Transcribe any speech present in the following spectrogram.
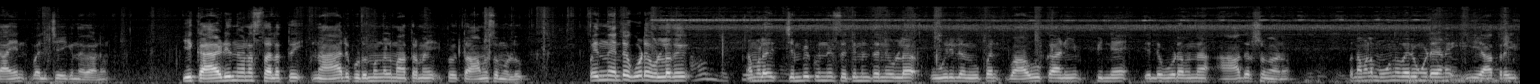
ലൈൻ വലിച്ചേക്കുന്നതാണ്. ഈ കാരടി എന്ന് പറഞ്ഞ സ്ഥലത്ത് നാല് കുടുംബങ്ങൾ മാത്രമേ ഇപ്പോൾ താമസമുള്ളൂ. അപ്പോൾ ഇന്ന് എന്റെ കൂടെ ഉള്ളത് നമ്മൾ ചെമ്പിക്കുന്ന് സെറ്റിൽമെന്റ് തന്നെയുള്ള ഊരിലെ നൂപ്പൻ വാവുക്കാണിയും പിന്നെ എന്റെ കൂടെ വന്ന ആദർശമാണ്. അപ്പോൾ നമ്മൾ മൂന്ന് പേരും കൂടെയാണ് ഈ യാത്രയിൽ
